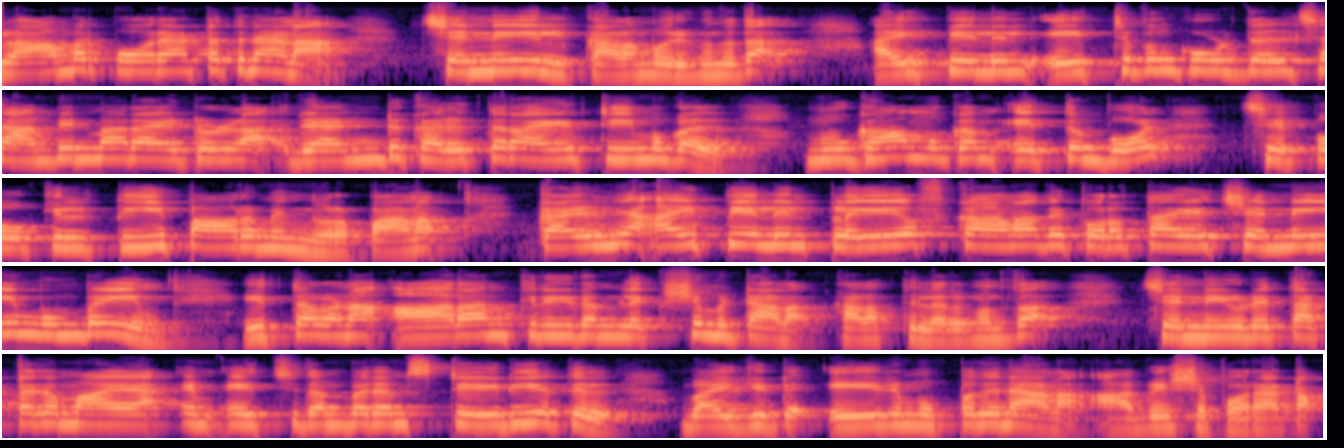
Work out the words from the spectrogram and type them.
ഗ്ലാമർ പോരാട്ടത്തിനാണ് ചെന്നൈയിൽ കളമൊരുങ്ങുന്നത്. ഐ പി എല്ലിൽ ഏറ്റവും കൂടുതൽ ചാമ്പ്യന്മാരായിട്ടുള്ള രണ്ട് കരുത്തരായ ടീമുകൾ മുഖാമുഖം എത്തുമ്പോൾ ചെപ്പോക്കിൽ തീ പാറുമെന്നുറപ്പാണ്. കഴിഞ്ഞ ഐ പി എല്ലിൽ പ്ലേ ഓഫ് കാണാതെ പുറത്തായ ചെന്നൈയും മുംബൈയും ഇത്തവണ ആറാം കിരീടം ലക്ഷ്യമിട്ടാണ് കളത്തിലിറങ്ങുന്നത്. ചെന്നൈയുടെ തട്ടകമായ എം എ ചിദംബരം സ്റ്റേഡിയത്തിൽ വൈകിട്ട് ഏഴ് മുപ്പതിനാണ് ആവേശ പോരാട്ടം.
